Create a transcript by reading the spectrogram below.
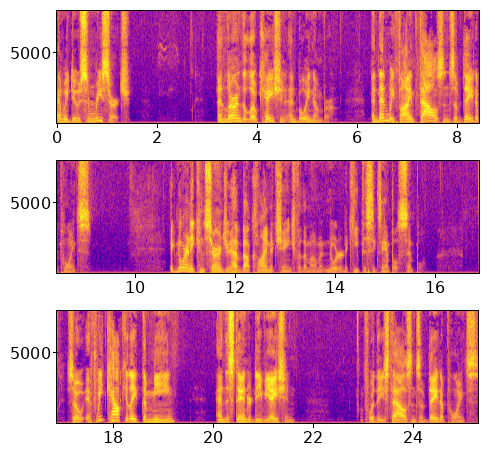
and we do some research and learn the location and buoy number. And then we find thousands of data points Ignore any concerns you have about climate change for the moment in order to keep this example simple. So if we calculate the mean and the standard deviation for these thousands of data points,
